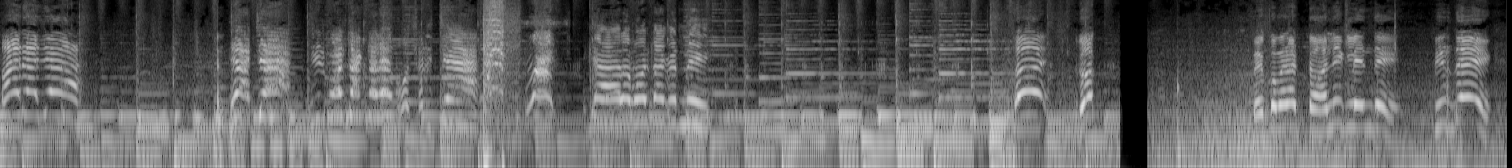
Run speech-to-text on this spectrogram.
बाय राजा राजा नीट बॉल टाकणार आहे भोसडीच्या याला बॉल टाकत नाही ए, रुक। मेरे को मेरा टॉनिक लेन दे फिर देख।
